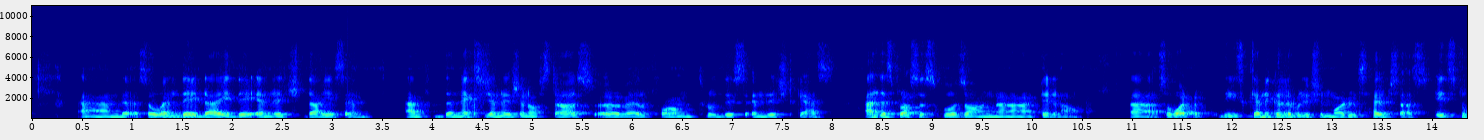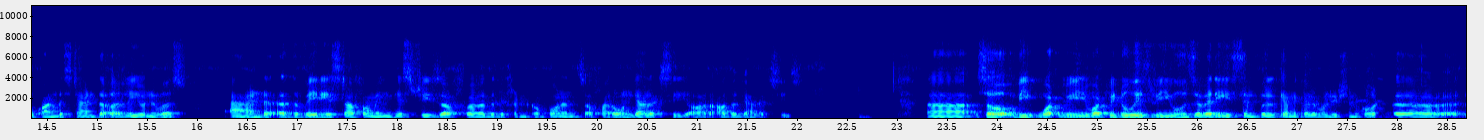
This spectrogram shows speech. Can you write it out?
And uh, so when they die, they enriched the ISM. And the next generation of stars uh, were formed through this enriched gas. And this process goes on uh, till now. Uh, so what these chemical evolution models helps us is to understand the early universe and uh, the various star forming histories of uh, the different components of our own galaxy or other galaxies. Uh, so we what we what we do is we use a very simple chemical evolution code. Uh,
